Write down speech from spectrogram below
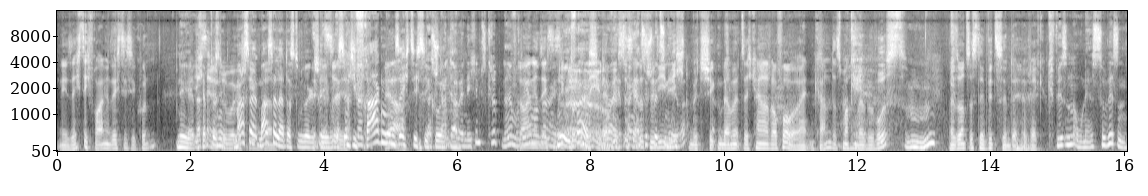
nee, 60 Fragen in 60 Sekunden. Nee, ja, ich habe das nicht. Marcel, Marcel hat das drüber geschrieben. Das, sind die Fragen ja. in 60 Sekunden. Das stand aber nicht im Skript, ne? Muss Fragen in 60 Sekunden. Nee, ich weiß. Nee, der Witz ist ja, dass wir die nicht mitschicken, damit sich keiner darauf vorbereiten kann. Das machen wir bewusst, mhm. weil sonst ist der Witz hinterher weg. Quizzen, ohne es zu wissen.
